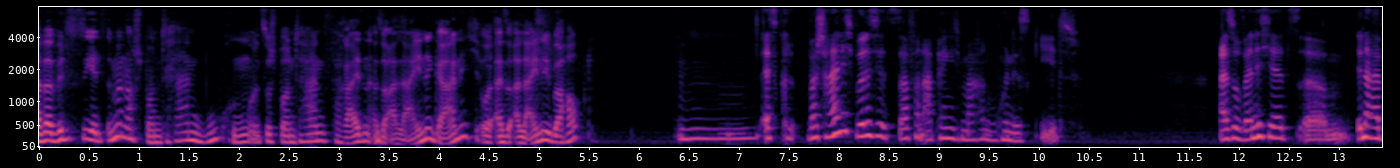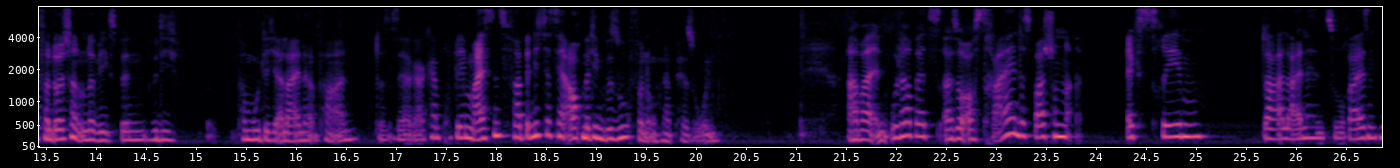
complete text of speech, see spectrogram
Aber würdest du jetzt immer noch spontan buchen und so spontan verreisen? Also alleine gar nicht? Also alleine überhaupt? es, wahrscheinlich würde es jetzt davon abhängig machen, wohin es geht. Also wenn ich jetzt ähm, innerhalb von Deutschland unterwegs bin, würde ich vermutlich alleine fahren. Das ist ja gar kein Problem. Meistens verbinde ich das ja auch mit dem Besuch von irgendeiner Person. Aber in Urlaub jetzt, also Australien, das war schon extrem, da alleine hinzureisen.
